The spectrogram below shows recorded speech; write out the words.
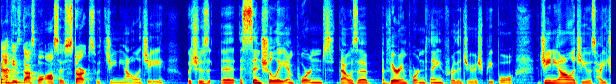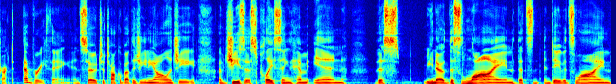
Matthew's gospel also starts with genealogy, which is uh, essentially important. That was a, a very important thing for the Jewish people. Genealogy was how you tracked everything. And so to talk about the genealogy of Jesus, placing him in this, you know, this line that's in David's line.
